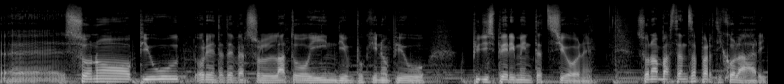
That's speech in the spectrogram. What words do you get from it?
eh, sono più orientate verso il lato indie, un pochino più, più di sperimentazione. Sono abbastanza particolari.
